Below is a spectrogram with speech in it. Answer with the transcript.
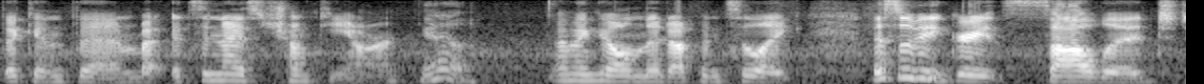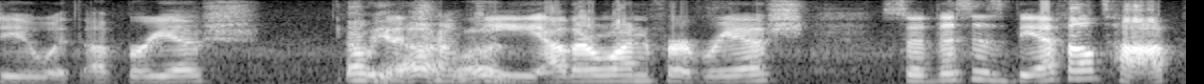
thick and thin, but it's a nice chunky yarn. Yeah. I think it'll knit up into like this would be great solid to do with a brioche. Oh like yeah. a chunky other one for a brioche. So this is BFL top,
